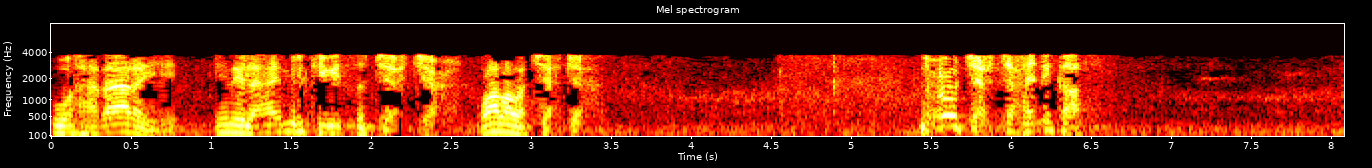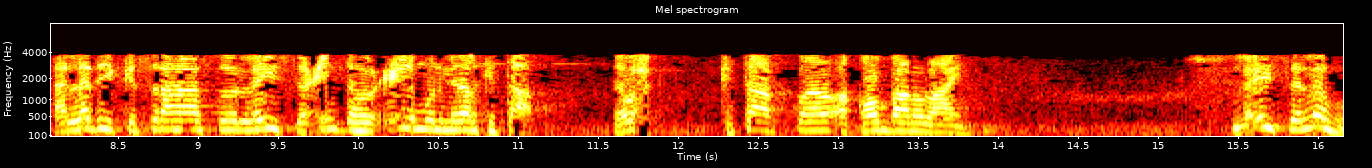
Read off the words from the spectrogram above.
uu habaarayay in ilaahay milkigiisa jeexjeexo waana la jeexjeexa muxuu jeexjeexay ninkaas alladii kisrahaasoo laysa cindahu cilmun min alkitaab dee wax kitaabku aanu aqoon baanu lahayn laysa lahu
